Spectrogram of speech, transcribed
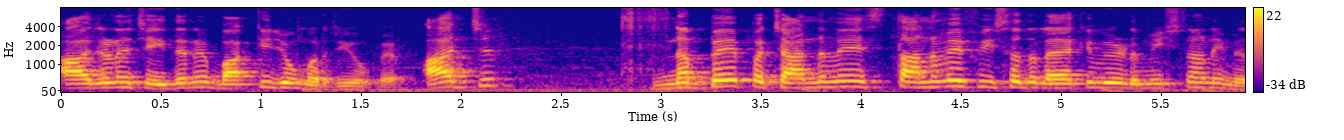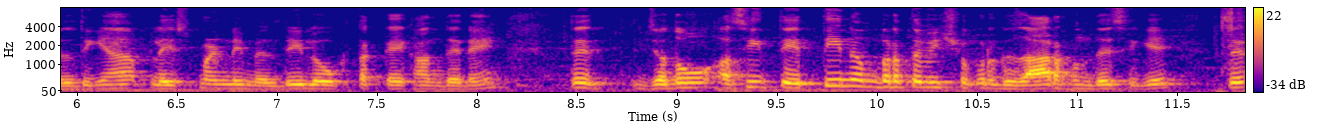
ਆ ਜਾਣੇ ਚਾਹੀਦੇ ਨੇ, ਬਾਕੀ ਜੋ ਮਰਜ਼ੀ ਹੋਵੇ। ਅੱਜ 90 95 97% ਫੀਸਦ ਲੈ ਕੇ ਵੀ ਐਡਮਿਸ਼ਨਾਂ ਨਹੀਂ ਮਿਲਦੀਆਂ ਪਲੇਸਮੈਂਟ ਨਹੀਂ ਮਿਲਦੀ, ਲੋਕ ਧੱਕੇ ਖਾਂਦੇ ਨੇ। ਤੇ ਜਦੋਂ ਅਸੀਂ 33 ਨੰਬਰ ਤੇ ਵੀ ਸ਼ੁਕਰਗੁਜ਼ਾਰ ਹੁੰਦੇ ਸੀਗੇ, ਤੇ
